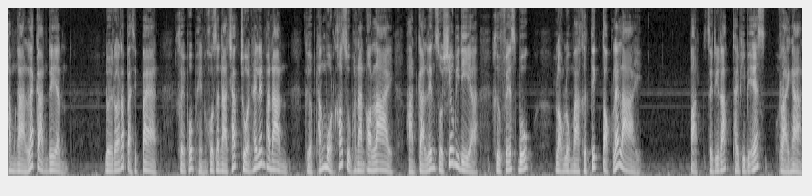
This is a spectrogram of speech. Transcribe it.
ทำงานและการเรียน โดยร้อยละ88 เคยพบเห็นโฆษณาชักชวนให้เล่นพนัน เกือบทั้งหมดเข้าสู่พนันออนไลน์ ผ่านการเล่นโซเชียลมีเดียคือ Facebook ลองลงมาคือ TikTok และ Line ปัดสิริรักษ์ไทย PBS รายงาน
